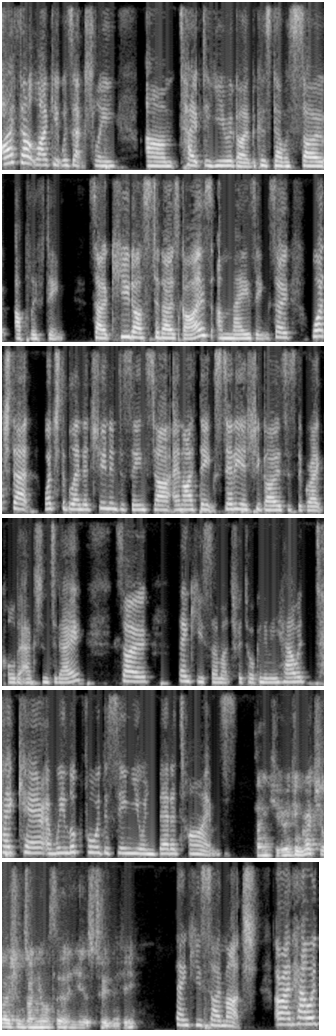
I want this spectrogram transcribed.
I felt like it was actually um, taped a year ago because they were so uplifting. So kudos to those guys, amazing. So watch that, watch the blender, tune into scenestr, and I think steady as she goes is the great call to action today. So thank you so much for talking to me, Howard. Take care, and we look forward to seeing you in better times. Thank you, and congratulations on your 30 years too, Nikki. Thank you so much. All right, Howard,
